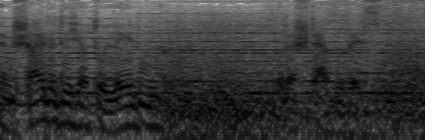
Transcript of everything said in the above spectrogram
Entscheide dich, ob du leben oder sterben willst.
